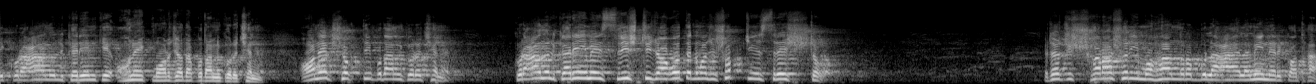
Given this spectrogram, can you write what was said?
এই কোরআনুল করিমকে অনেক মর্যাদা প্রদান করেছেন, অনেক শক্তি প্রদান করেছেন। কোরআনুল করিম এই সৃষ্টি জগতের মাঝে সবচেয়ে শ্রেষ্ঠ। এটা হচ্ছে সরাসরি মহান রব্বুল আলমিনের কথা।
